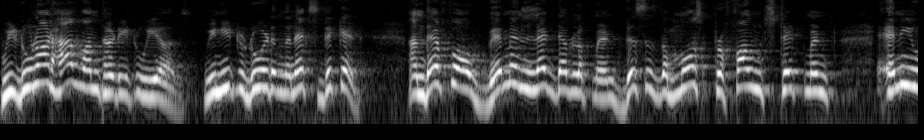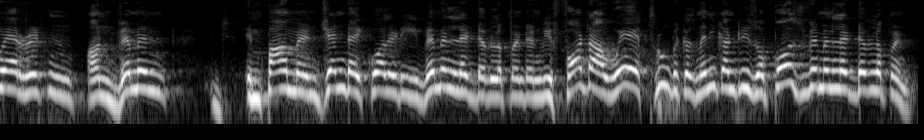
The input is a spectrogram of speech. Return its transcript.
We do not have 132 years. We need to do it in the next decade and therefore, women led development, this is the most profound statement anywhere written on women empowerment, gender equality, women led development. And we fought our way through because many countries opposed women led development.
